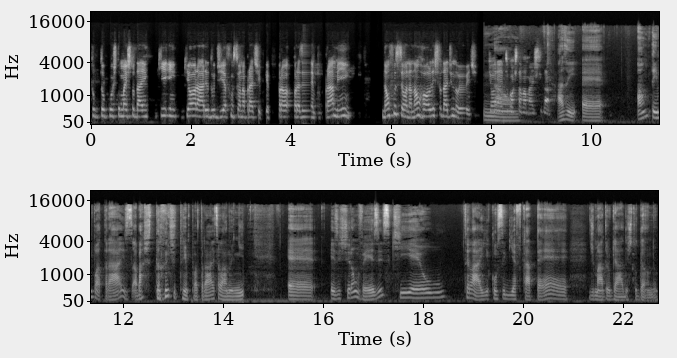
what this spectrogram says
Tu, tu costuma estudar em que, em que horário do dia funciona para ti? Porque, pra, por exemplo, para mim, não funciona, não rola estudar de noite. Que horário tu gostava mais de estudar? Assim, é, há um tempo atrás, há bastante tempo atrás, sei lá, no início, é, existiram vezes que eu, sei lá, ia, conseguia ficar até de madrugada estudando.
